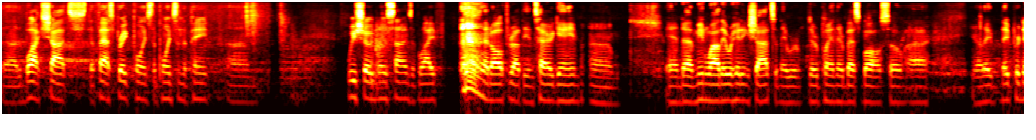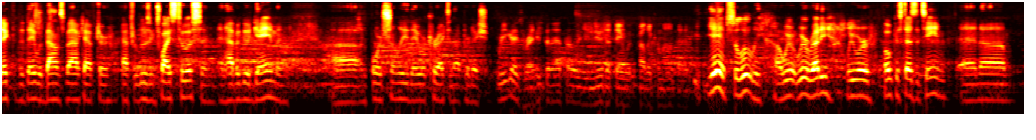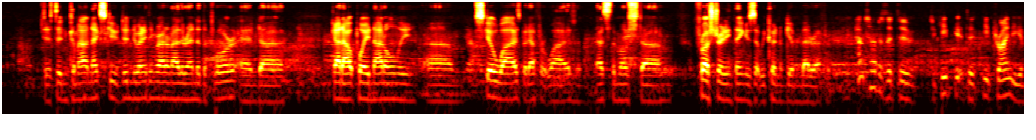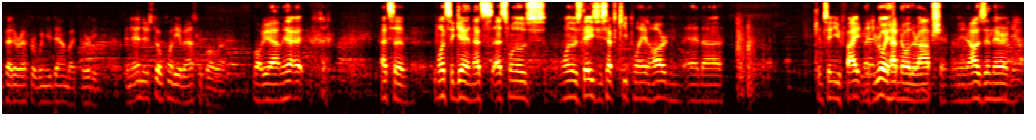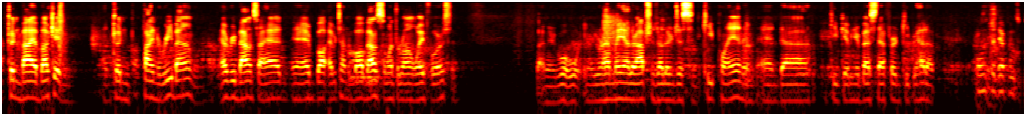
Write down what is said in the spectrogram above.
uh, the block shots, the fast break points, the points in the paint, um, we showed no signs of life at all throughout the entire game. Um, and uh, meanwhile, they were hitting shots and they were they were playing their best ball. So, uh, you know, they, they predicted that they would bounce back after after losing twice to us and, and have a good game. And uh, unfortunately, they were correct in that prediction. Were you guys ready for that though? You knew that they would probably come out that. Yeah, absolutely. Uh, we, were, we were ready. We were focused as a team, and um, just didn't come out and execute. Didn't do anything right on either end of the floor, and uh, got outplayed not only um, skill-wise but effort-wise. And that's the most uh, frustrating thing is that we couldn't have given better effort. How tough is it to, to keep to keep trying to give better effort when you're down by 30, and, and there's still plenty of basketball left? Well, yeah, I mean, that, that's a once again, that's that's one of those one of those days you just have to keep playing hard and, and uh, continue fighting. Like you really have no other option. I mean, I was in there and couldn't buy a bucket and, and couldn't find a rebound. Every bounce I had, every, ball, every time the ball bounced, it went the wrong way for us. And, I mean, we'll, you, know, you don't have many other options other than just keep playing and, and uh, keep giving your best effort and keep your head up. What was the difference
